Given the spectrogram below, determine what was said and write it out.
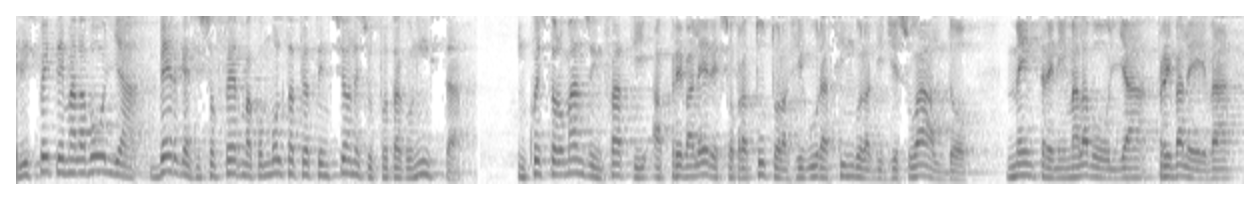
rispetto ai Malavoglia, Verga si sofferma con molta più attenzione sul protagonista. In questo romanzo infatti a prevalere soprattutto la figura singola di Gesualdo, mentre nei Malavoglia prevaleva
